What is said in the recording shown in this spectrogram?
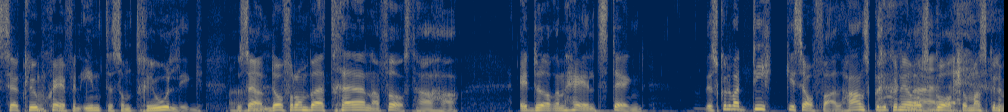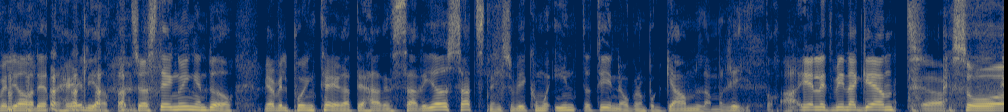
ser klubbchefen inte som trolig. Då säger han, då får de börja träna först, haha. Är dörren helt stängd? Det skulle vara Dick i så fall. Han skulle kunna göra oss gott om man skulle vilja göra detta helhjärtat. Så jag stänger ingen dörr. Men jag vill poängtera att det här är en seriös satsning så vi kommer inte in någon på gamla meriter. Ja, enligt min agent Ja. så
